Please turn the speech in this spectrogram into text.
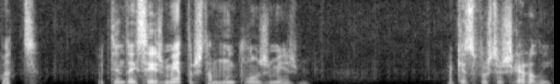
What? 86 metros? Está muito longe mesmo. Como é que é suposto eu chegar ali?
